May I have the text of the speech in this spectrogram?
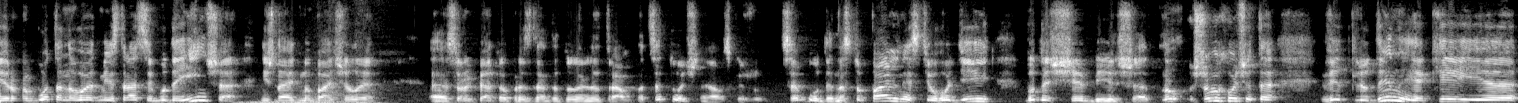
і робота нової адміністрації буде інша, ніж навіть ми бачили 45-го президента Дональда Трампа. Це точно я вам скажу. Це буде наступальність його дій буде ще більша. Ну що ви хочете від людини, який е,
